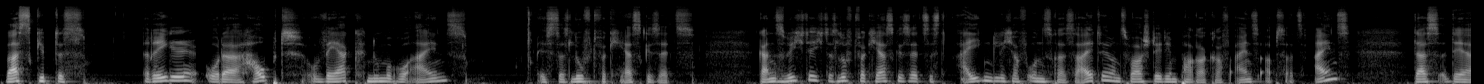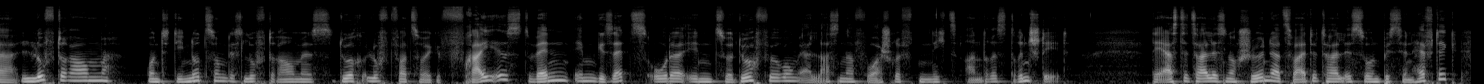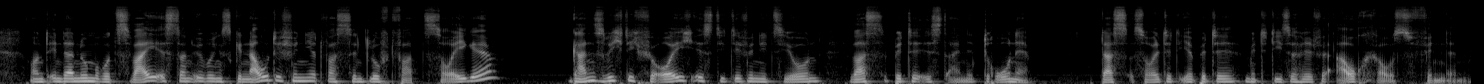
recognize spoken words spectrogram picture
Was gibt es? Regel oder Hauptwerk Nummer 1 ist das Luftverkehrsgesetz. Ganz wichtig, das Luftverkehrsgesetz ist eigentlich auf unserer Seite und zwar steht im Paragraph 1 Absatz 1, dass der Luftraum und die Nutzung des Luftraumes durch Luftfahrzeuge frei ist, wenn im Gesetz oder in zur Durchführung erlassener Vorschriften nichts anderes drinsteht. Der erste Teil ist noch schön, der zweite Teil ist so ein bisschen heftig. Und in der Nummer 2 ist dann übrigens genau definiert, was sind Luftfahrzeuge. Ganz wichtig für euch ist die Definition, was bitte ist eine Drohne. Das solltet ihr bitte mit dieser Hilfe auch rausfinden.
